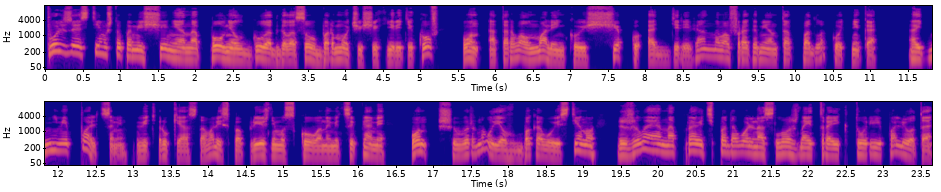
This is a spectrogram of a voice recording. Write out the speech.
Пользуясь тем, что помещение наполнил гул от голосов бормочущих еретиков, он оторвал маленькую щепку от деревянного фрагмента подлокотника одними пальцами, ведь руки оставались по-прежнему скованными цепями. Он швырнул ее в боковую стену, желая направить по довольно сложной траектории полета.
